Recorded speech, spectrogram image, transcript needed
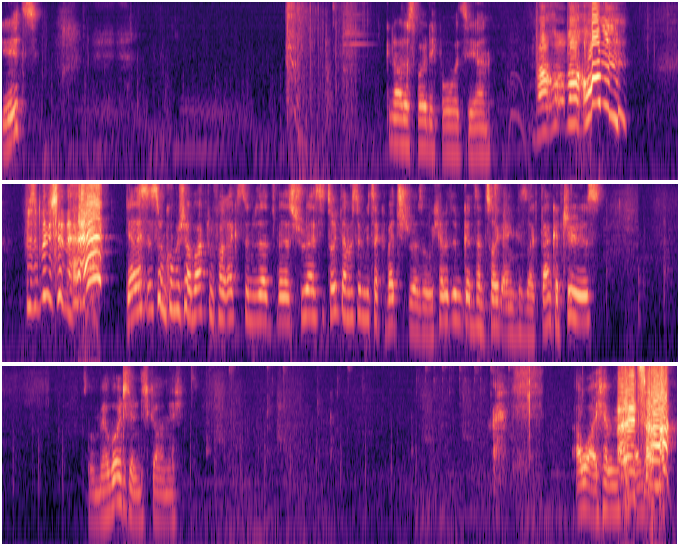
Geht's? Genau das wollte ich provozieren. Warum? Warum? Wieso bin ich denn... Hä? Ja, das ist so ein komischer Bug, du verreckst und du wenn das Stuhl heißt, zurück, dann wirst du irgendwie zerquetscht oder so. Ich habe jetzt übrigens ein Zeug eingesagt. Danke, tschüss. So, mehr wollte ich eigentlich gar nicht. Aua, ich habe mich, Mit einem, Alter!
